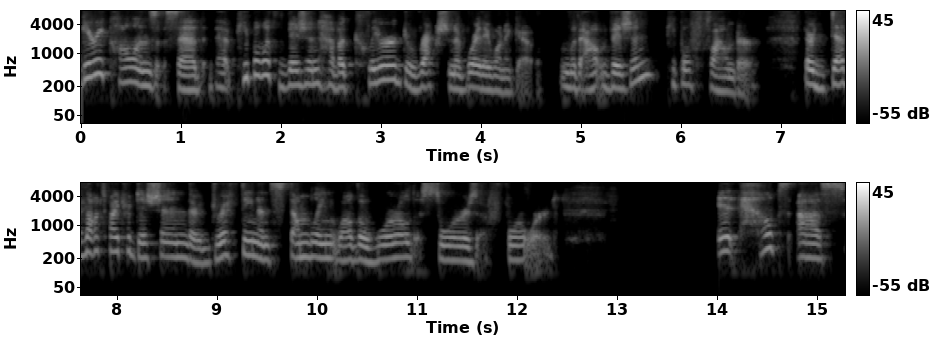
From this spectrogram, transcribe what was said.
Gary Collins said that people with vision have a clearer direction of where they want to go. Without vision, people flounder. They're deadlocked by tradition, they're drifting and stumbling while the world soars forward it helps us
